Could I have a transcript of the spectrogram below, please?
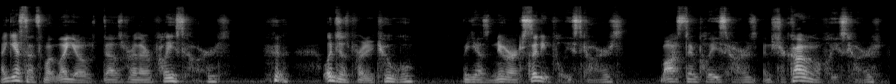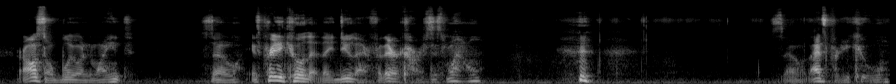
I guess that's what LEGO does for their police cars. Which is pretty cool. Because New York City police cars, Boston police cars, and Chicago police cars are also blue and white. So, it's pretty cool that they do that for their cars as well. So that's pretty cool.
